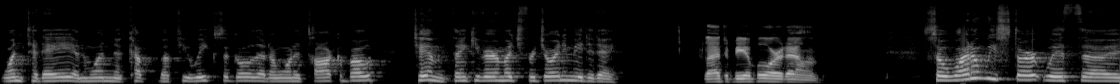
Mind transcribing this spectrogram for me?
one today and one a, couple, a few weeks ago that I want to talk about. Tim, thank you very much for joining me today. Glad to be aboard, Alan. So why don't we start with uh,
